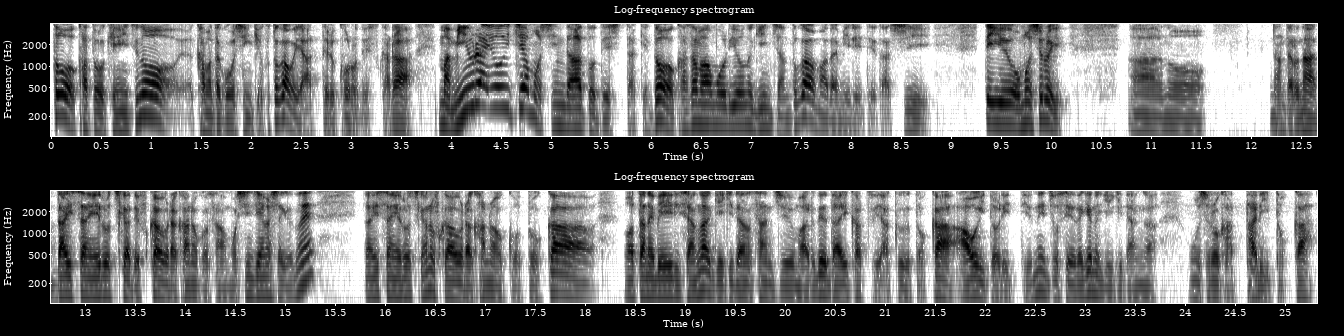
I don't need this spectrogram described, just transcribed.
と加藤健一の蒲田行進曲とかをやってる頃ですから、まあ、三浦洋一はもう死んだ後でしたけど、風間森夫の銀ちゃんとかはまだ見れてたし、っていう面白い、あの、なんだろうな、第三エロチカで深浦かな子さんも死んじゃいましたけどね。第三エロチカの深浦かな子とか、渡辺恵里さんが劇団三十丸で大活躍とか、青い鳥っていうね、女性だけの劇団が面白かったりとか、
